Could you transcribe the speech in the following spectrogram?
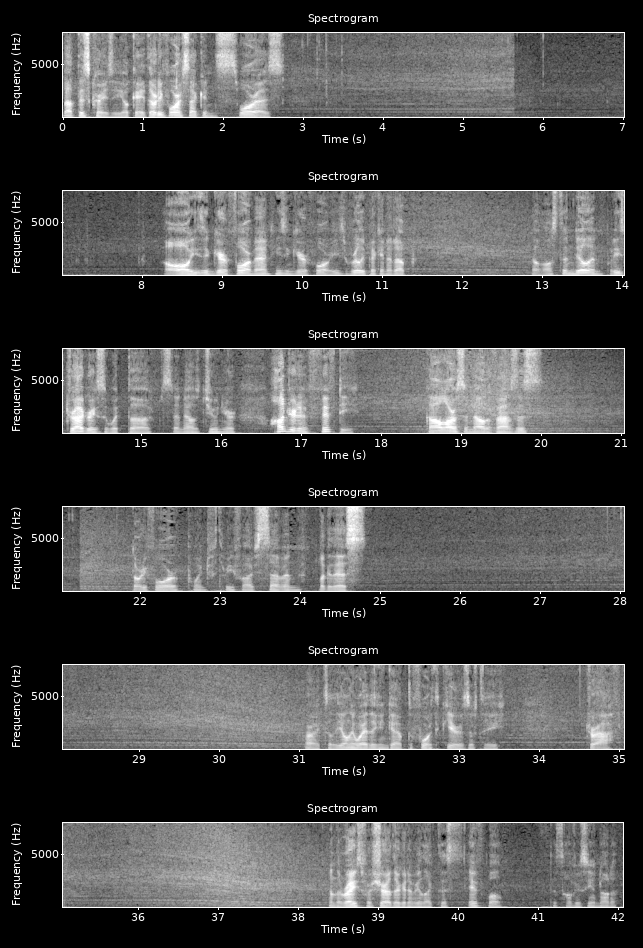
not this crazy. Okay, 34 seconds. Suarez. Oh, he's in gear 4, man. He's in gear 4. He's really picking it up. Austin Dillon, but he's drag racing with uh, Stenhouse Jr. 150. Kyle Larson now the fastest. 34.357. Look at this. Alright, so the only way they can get up to fourth gear is if they draft. And the race for sure they're gonna be like this. If well, this obviously not a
